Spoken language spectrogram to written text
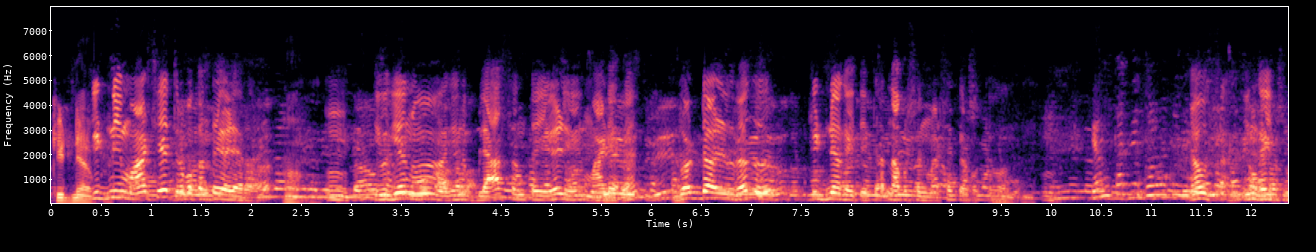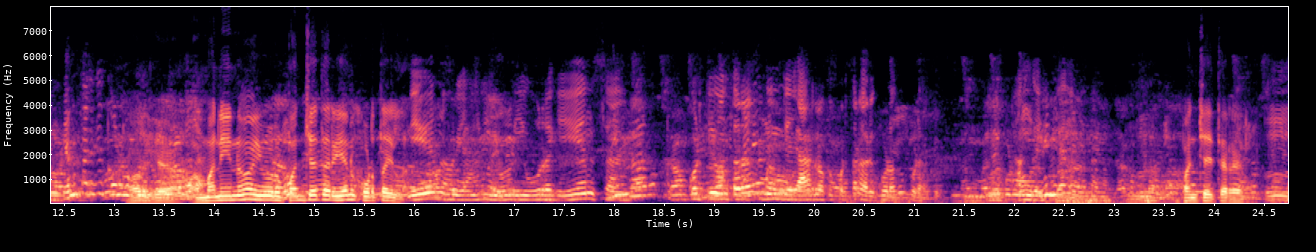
ಕಿಡ್ನಿ ಕಿಡ್ನಿ ಮಾಡಿಸೇ ತಿರ್ಬೇಕಂತ ಹೇಳ್ಯಾರ. ಹ್ಮ್. ಇವಾಗೇನು ಅದೇನು ಬ್ಲಾಸ್ ಅಂತ ಹೇಳಿ ಮಾಡ್ಯಾರ. ದೊಡ್ಡ ಹಳ್ಳಿರೋದು ಕಿಡ್ನಿಯಾಗ ಐತೈತೆ ಅದನ್ನ ಆಪರೇಷನ್ ಮಾಡಿಸೇ ತಿರ್ಬೇಕು ಅವ್ರಿಗೆ ಮನೇನು ಇವರು ಪಂಚಾಯತರು ಏನು ಕೊಡ್ತಾ ಇಲ್ಲ. ಏನು ಅವ್ರು ಯಾರು ಈ ಊರಾಗ ಏನು ಕೊಡ್ತೀವಿ ಅಂತಾರ ಯಾರು ರೊಕ್ಕ ಕೊಡ್ತಾರ ಅವ್ರಿಗೆ ಕೊಡೋದು ಕೊಡೋದು ಪಂಚಾಯತರೇ ಪಂಚಾಯತರ ಹ್ಮ್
